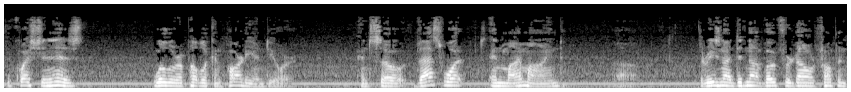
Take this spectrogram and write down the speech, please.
The question is, will the Republican Party endure? And so that's what, in my mind, the reason I did not vote for Donald Trump in,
